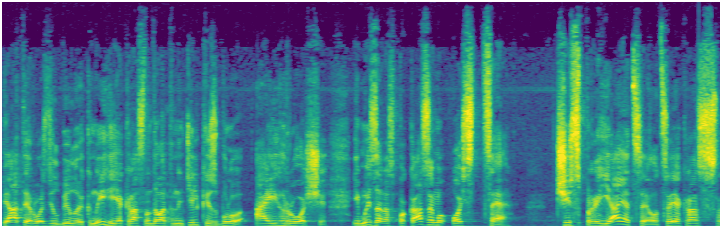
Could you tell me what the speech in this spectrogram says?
П'ятий розділ білої книги якраз надавати не тільки зброю, а й гроші. І ми зараз показуємо ось це. Чи сприяє це? Оце якраз е,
